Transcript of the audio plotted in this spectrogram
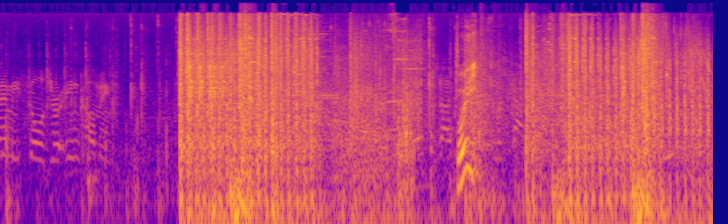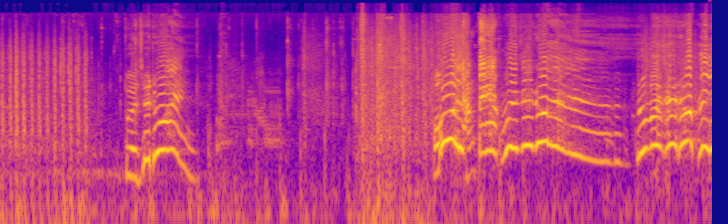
Enemy soldier incoming. เฮ้ย เปิดช่วยด้วย โอ้ยหลังแตกเปิดช่วยด้วยเปิดช่วยด้วย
